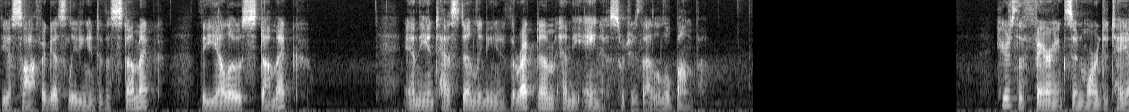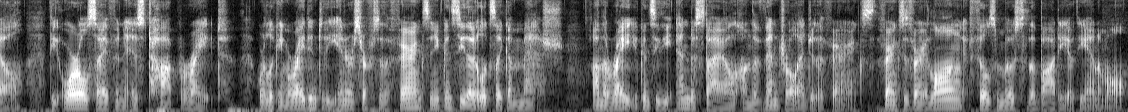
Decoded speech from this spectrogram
the esophagus leading into the stomach, the yellow stomach, and the intestine leading into the rectum, and the anus, which is that little bump. Here's the pharynx in more detail. The oral siphon is top right. We're looking right into the inner surface of the pharynx, and you can see that it looks like a mesh. On the right, you can see the endostyle on the ventral edge of the pharynx. The pharynx is very long, it fills most of the body of the animal.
